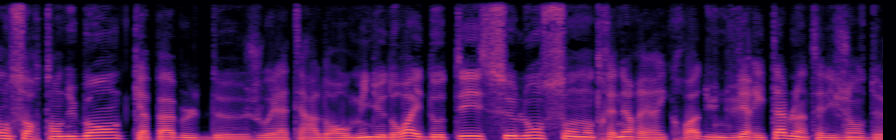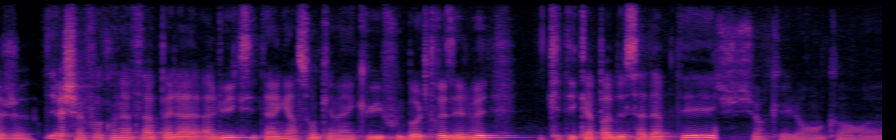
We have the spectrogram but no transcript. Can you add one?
en sortant du banc, capable de jouer latéral droit au milieu droit et doté, selon son entraîneur Eric Roy, d'une véritable intelligence de jeu. À chaque fois qu'on a fait appel à, lui, que c'était un garçon qui avait un QI football très élevé, qui était capable de s'adapter. Je suis sûr qu'il aura encore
